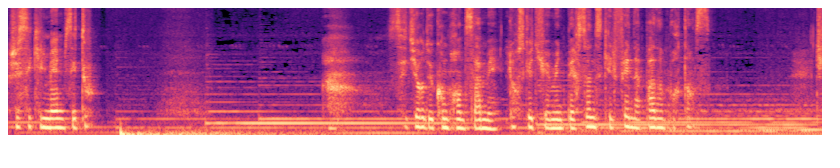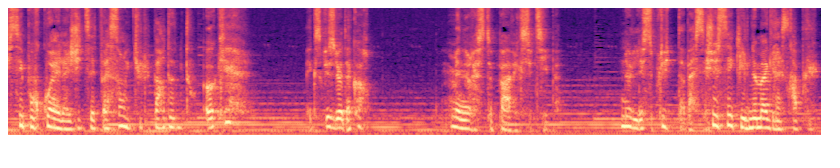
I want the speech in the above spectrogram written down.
Je sais qu'il m'aime, c'est tout. C'est dur de comprendre ça, mais lorsque tu aimes une personne, ce qu'elle fait n'a pas d'importance. Tu sais pourquoi elle agit de cette façon et tu lui pardonnes tout. Ok. Excuse-le, d'accord. Mais ne reste pas avec ce type. Ne le laisse plus tabasser. Je sais qu'il ne m'agressera plus.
